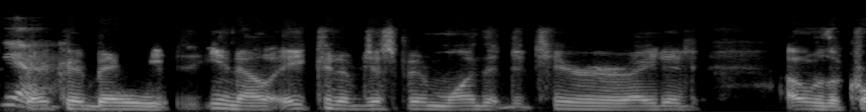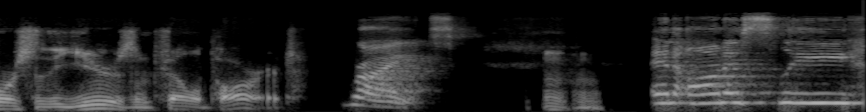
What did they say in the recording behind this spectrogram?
Yeah. There could be, you know, it could have just been one that deteriorated over the course of the years and fell apart. Right. Mhm. And honestly,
